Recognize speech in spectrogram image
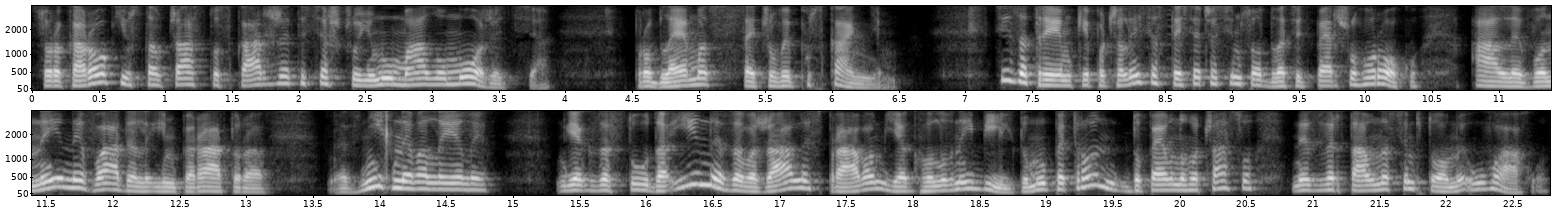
40 років став часто скаржитися, що йому мало можеться. Проблема з сечовипусканням. Ці затримки почалися з 1721 року, але вони не вадили імператора, з ніг не валили, як застуда, і не заважали справам як головний біль. Тому Петро до певного часу не звертав на симптоми увагу.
